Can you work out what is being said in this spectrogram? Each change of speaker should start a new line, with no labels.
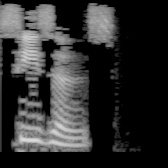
seasons.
